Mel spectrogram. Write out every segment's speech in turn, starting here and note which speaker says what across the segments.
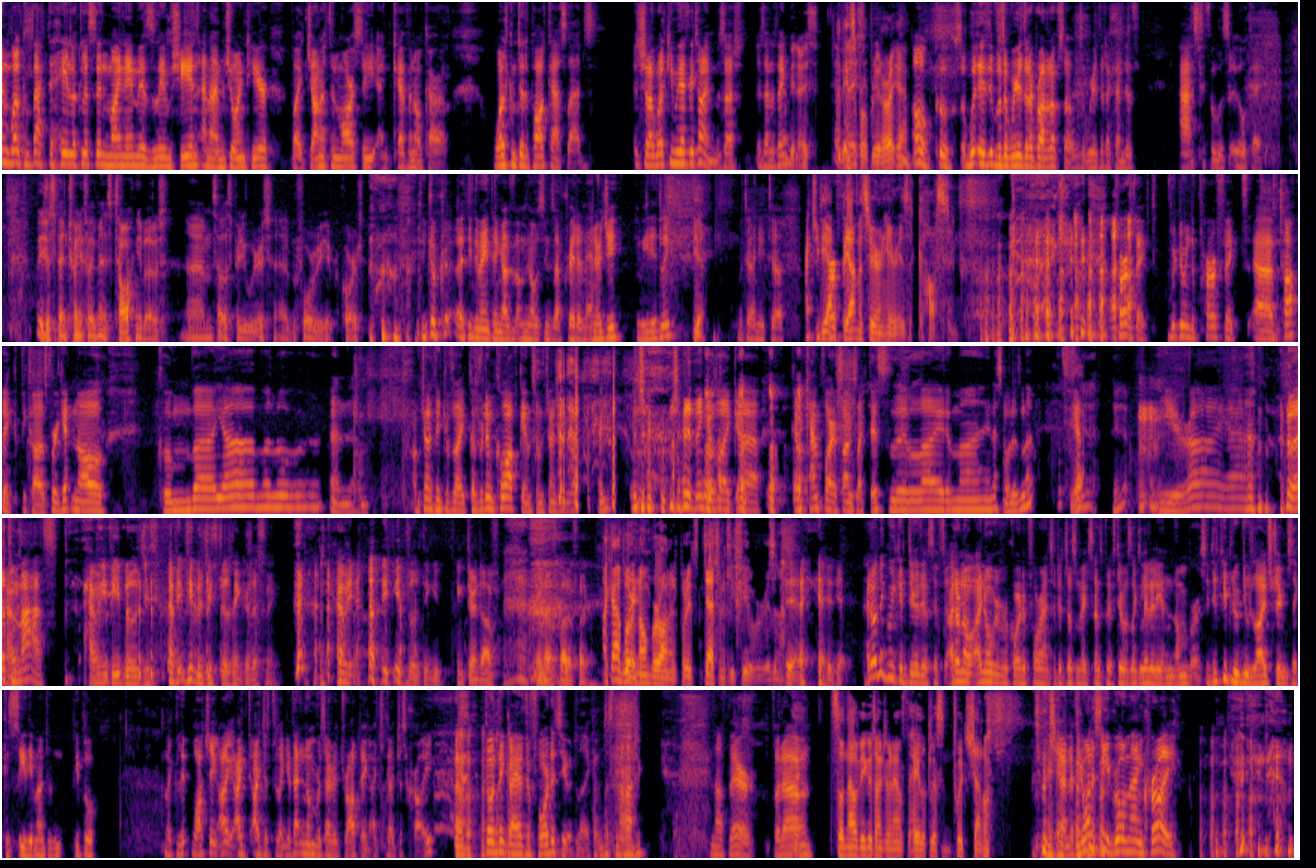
Speaker 1: and welcome back to Hey Look Listen. My name is Liam Sheehan, and I'm joined here by Jonathan Marcy and Kevin O'Carroll. Welcome to the podcast, lads. Should I welcome you every time? Is that is that a thing?
Speaker 2: That'd be nice.
Speaker 3: I think it's appropriate, all right? Yeah.
Speaker 1: Oh, cool. So it- was it weird that I brought it up? So it was it weird that I kind of asked if it was okay?
Speaker 2: We just spent 25 minutes talking about it. Um, so that was pretty weird uh, before we hit record.
Speaker 1: I think I've, I think the main thing I've, I'm noticing is I've created an energy immediately.
Speaker 3: Yeah.
Speaker 1: Which I need to actually
Speaker 3: The,
Speaker 1: perfect.
Speaker 3: the atmosphere in here is accosting.
Speaker 1: perfect. We're doing the perfect uh, topic because we're getting all kumbaya, my lord. And um, I'm trying to think of like, because we're doing co op games, so I'm trying to think of like, I'm trying to think of like uh, kind of campfire songs like This Little Light of Mine. That's one, isn't it?
Speaker 3: Yeah.
Speaker 2: yeah.
Speaker 1: Here I am. no, that's
Speaker 2: How-
Speaker 1: Mass.
Speaker 2: How many people? Do you, how many people do you still think are listening? How many? How many people think you think turned off turned off Spotify?
Speaker 3: I can't put a number on it, but it's definitely fewer, isn't it?
Speaker 2: Yeah, yeah, yeah.
Speaker 1: I don't think we could do this if I don't know. I know we recorded beforehand, so it doesn't make sense. But if there was like literally a number, so these people who do live streams, they can see the amount of people like li- watching. I, I, I just feel like if that number started dropping, I think I'd just cry. don't think I have the fortitude. Like I'm just not, not there. But um,
Speaker 3: So now would be a good time to announce the Hey Look Listen Twitch channel.
Speaker 1: and if you want to see a grown man cry,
